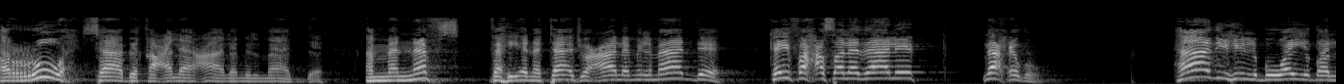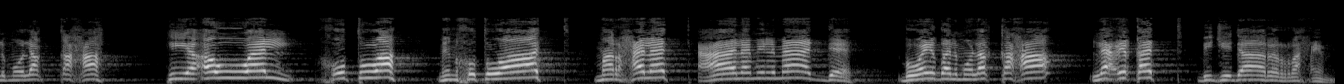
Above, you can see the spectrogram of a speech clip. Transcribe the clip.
الروح سابقة على عالم المادة. أما النفس فهي نتاج عالم المادة. كيف حصل ذلك؟ لاحظوا. هذه البويضة الملقحة هي أول خطوة من خطوات مرحلة عالم المادة. البويضة الملقحة لعقت بجدار الرحم.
